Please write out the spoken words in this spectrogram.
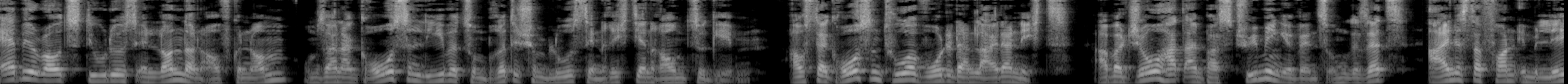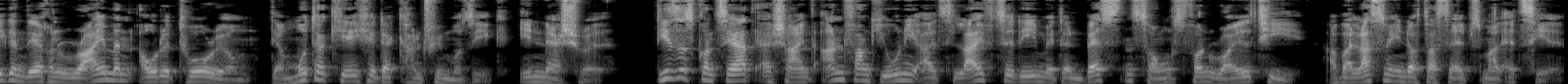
Abbey Road Studios in London aufgenommen, um seiner großen Liebe zum britischen Blues den richtigen Raum zu geben. Aus der großen Tour wurde dann leider nichts. Aber Joe hat ein paar Streaming-Events umgesetzt, eines davon im legendären Ryman Auditorium, der Mutterkirche der Country-Musik in Nashville. Dieses Konzert erscheint Anfang Juni als Live-CD mit den besten Songs von Royalty. Aber lassen wir ihn doch das selbst mal erzählen.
